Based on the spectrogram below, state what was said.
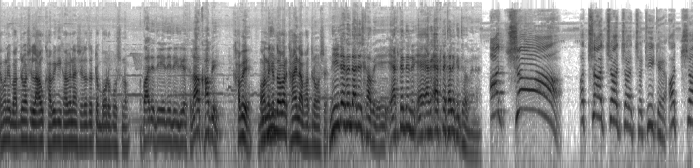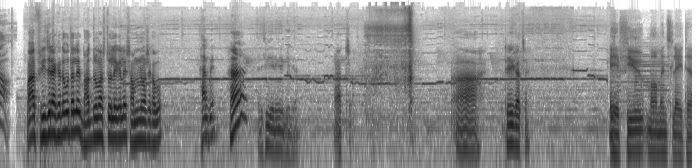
এখন এই ভাদ্র মাসে লাউ খাবে কি খাবে না সেটা তো একটা বড় প্রশ্ন। বাজে দে দে দে লাউ খাবে। খাবে? অনেকে তো আবার খায় না ভাদ্র মাসে। নিয়ে যখন আসিস খাবে। একটা দিন একটা খেলে খেতে হবে না। আচ্ছা! আচ্ছা আচ্ছা আচ্ছা আচ্ছা ঠিক আছে। আচ্ছা। আর ফ্রিজে রেখে দেবো তাহলে ভাদ্র মাস চলে গেলে সামনের মাসে খাব। থাকবে? হ্যাঁ? আচ্ছা, ফ্রিজে রেখে দেবো আচ্ছা। ঠিক আছে। এ ফিউ মোমেন্টস লেটার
